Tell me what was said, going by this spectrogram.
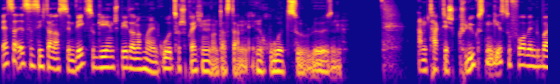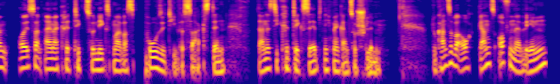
Besser ist es, sich dann aus dem Weg zu gehen, später nochmal in Ruhe zu sprechen und das dann in Ruhe zu lösen. Am taktisch klügsten gehst du vor, wenn du beim Äußern einer Kritik zunächst mal was Positives sagst, denn dann ist die Kritik selbst nicht mehr ganz so schlimm. Du kannst aber auch ganz offen erwähnen,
